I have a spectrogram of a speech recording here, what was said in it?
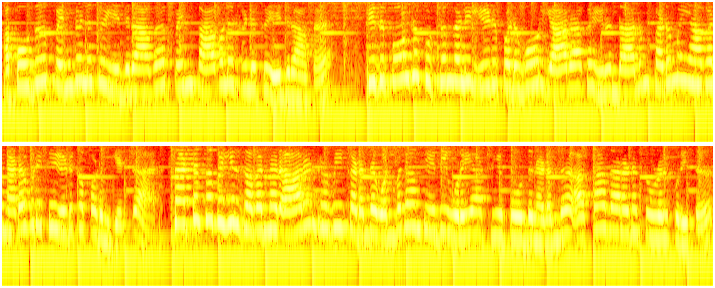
அப்போது பெண்களுக்கு எதிராக பெண் காவலர்களுக்கு எதிராக இது போன்ற குற்றங்களில் ஈடுபடுவோர் யாராக இருந்தாலும் கடுமையாக நடவடிக்கை எடுக்கப்படும் என்றார். சட்டசபையில் கவர்னர் ஆர் என் ரவி கடந்த ஒன்பதாம் தேதி உரையாற்றிய போது நடந்த அசாதாரண சூழல் குறித்து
